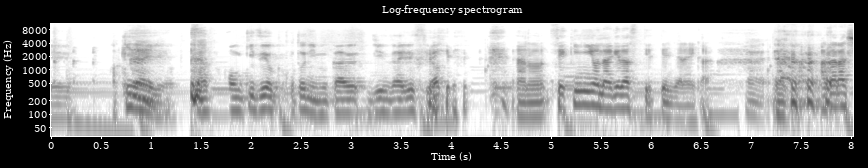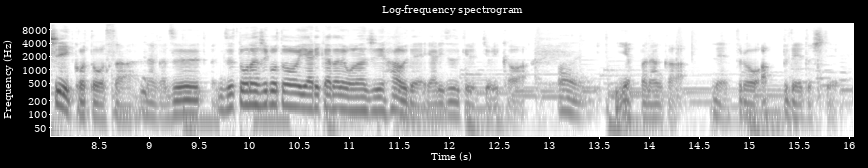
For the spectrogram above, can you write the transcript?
やいや。飽きないよ。なんか根気強くことに向かう人材ですよ。あの、責任を投げ出すって言ってんじゃないから。はい。新しいことをさ、なんかずずっと同じことをやり方で同じハウでやり続けるっていうよりかは、はい。やっぱなんかね、それをアップデートして、はい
